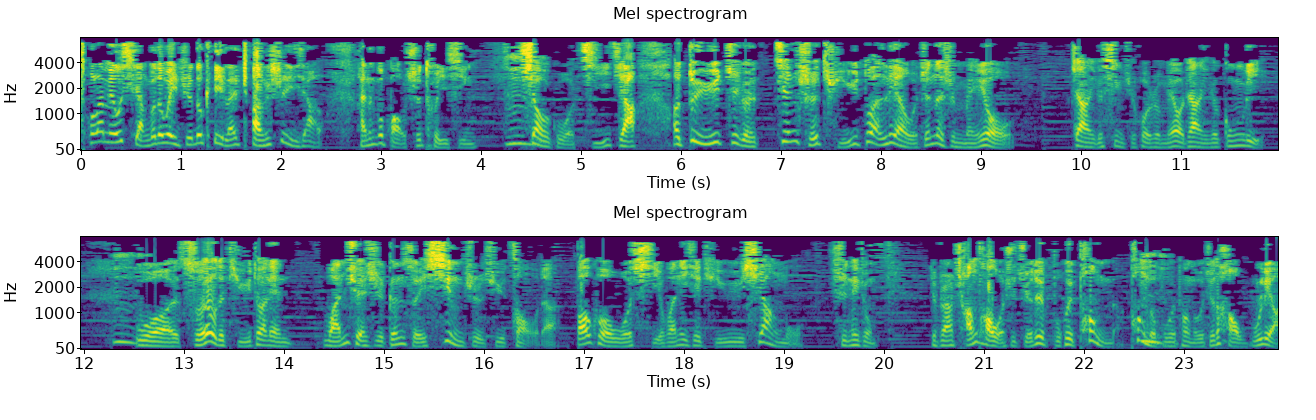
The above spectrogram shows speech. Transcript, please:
从来没有想过的位置都可以来尝试一下了，还能够保持腿型。嗯效果极佳啊！对于这个坚持体育锻炼，我真的是没有这样一个兴趣，或者说没有这样一个功力。嗯，我所有的体育锻炼完全是跟随兴致去走的，包括我喜欢的一些体育项目是那种，就比方长跑，我是绝对不会碰的，碰都不会碰的，我觉得好无聊。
